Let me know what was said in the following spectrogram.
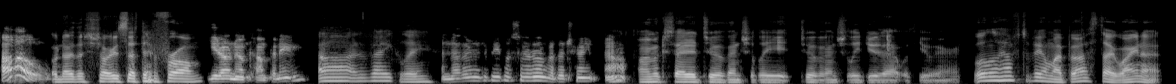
Oh, or know the shows that they're from. you don't know Company? Uh, vaguely. Another Hundred People sort of over the train. Oh, I'm excited to eventually to eventually do that with you, Aaron. Well, it'll have to be on my birthday, won't it?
